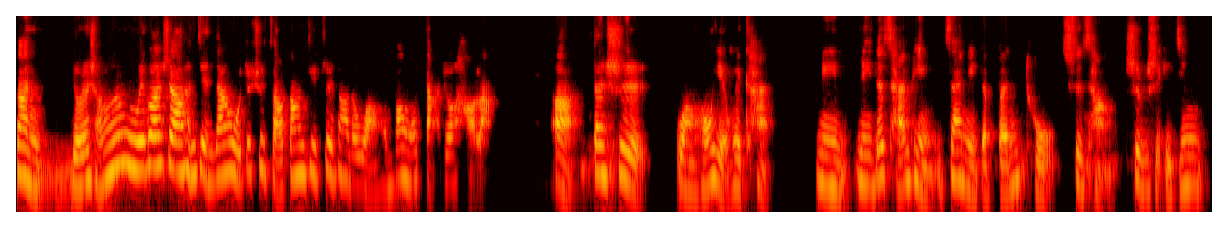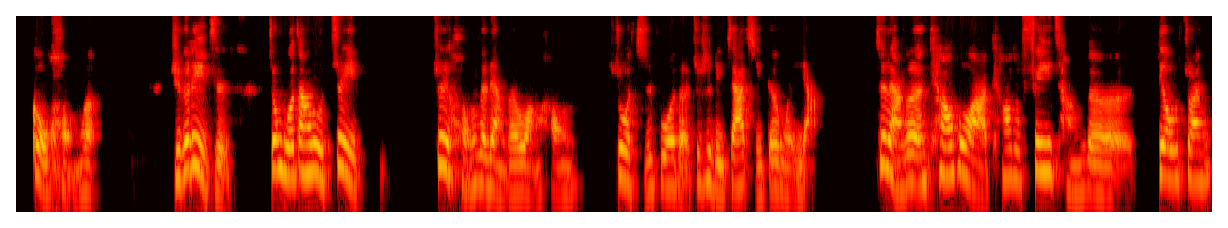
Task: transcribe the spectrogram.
那有人想说，嗯，没关系啊，很简单，我就去找当地最大的网红帮我打就好了啊。但是网红也会看你，你的产品在你的本土市场是不是已经够红了？举个例子，中国大陆最最红的两个网红做直播的就是李佳琦跟薇娅，这两个人挑货啊，挑的非常的刁钻。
